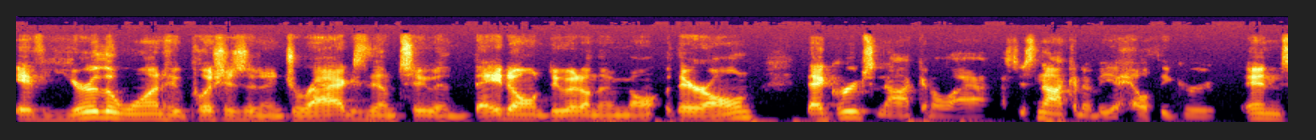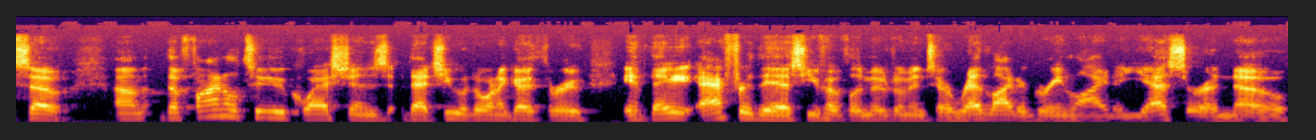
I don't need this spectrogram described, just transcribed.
if you're the one who pushes it and drags them to and they don't do it on their own that group's not going to last. It's not going to be a healthy group. And so um, the final two questions that you would want to go through if they after this you've hopefully moved them into a red light or green light a yes or a no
